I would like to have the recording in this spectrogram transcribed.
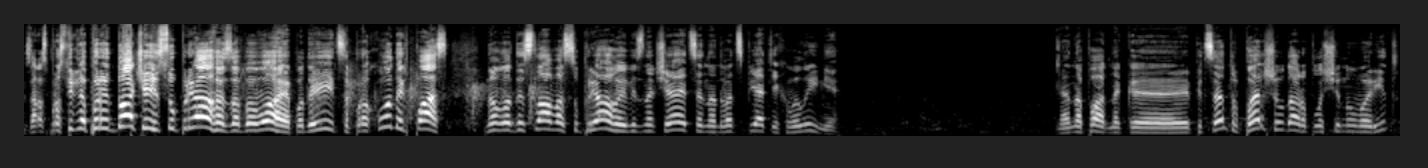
Зараз прострільна передача і Супряга забиває. Подивіться, проходить пас на Владислава Супрягу і відзначається на 25-й хвилині. Е, Нападник е, епіцентру. Перший удар у площину воріт.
